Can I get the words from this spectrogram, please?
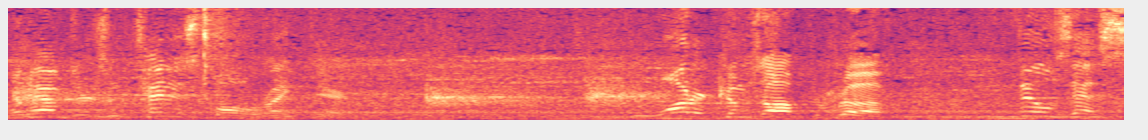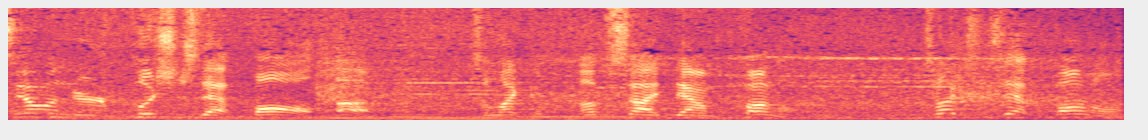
What happens, there's a tennis ball right there. The water comes off the roof, fills that cylinder, and pushes that ball up to like an upside down funnel. Touches that funnel,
